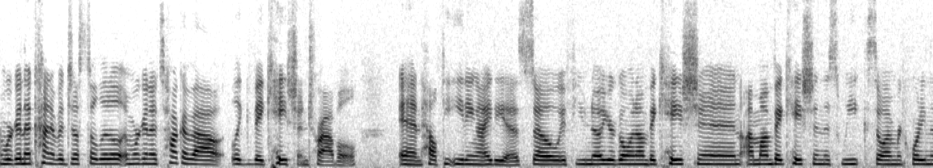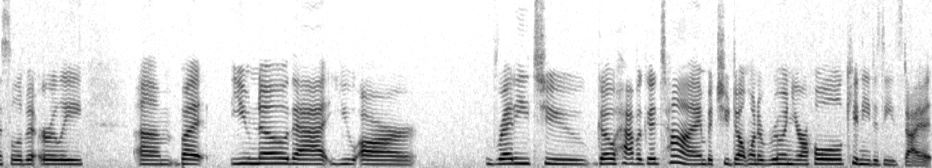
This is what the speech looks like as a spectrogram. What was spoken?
we're going to kind of adjust a little and we're going to talk about like vacation travel and healthy eating ideas. So, if you know you're going on vacation, I'm on vacation this week, so I'm recording this a little bit early. Um, but you know that you are ready to go have a good time, but you don't want to ruin your whole kidney disease diet.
